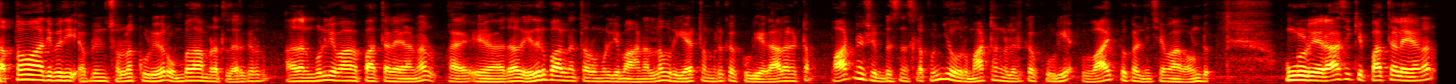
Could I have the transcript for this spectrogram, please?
சப்தமாதிபதி அப்படின்னு சொல்லக்கூடியவர் ஒன்பதாம் இடத்துல இருக்கிறதும் அதன் மூலியமாக பார்த்தாலேயானால் அதாவது எதிர்பாலினத்தவர் மூலியமாக நல்ல ஒரு ஏற்றம் இருக்கக்கூடிய காலகட்டம். பார்ட்னர்ஷிப் பிஸ்னஸில் கொஞ்சம் ஒரு மாற்றங்கள் இருக்கக்கூடிய வாய்ப்புகள் நிச்சயமாக உண்டு. உங்களுடைய ராசிக்கு பார்த்தாலேயானால்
